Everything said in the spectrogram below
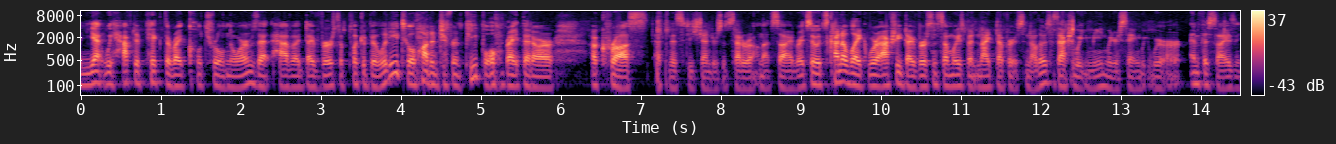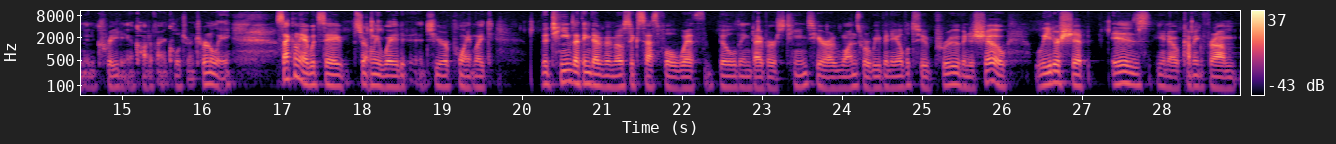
And yet we have to pick the right cultural norms that have a diverse applicability to a lot of different people, right? That are across ethnicities, genders, et cetera, on that side, right? So it's kind of like we're actually diverse in some ways, but not diverse in others. That's actually what you mean when you're saying we, we are emphasizing and creating a codifying culture internally. Secondly, I would say, certainly, Wade, to your point, like the teams I think that have been most successful with building diverse teams here are ones where we've been able to prove and to show leadership is, you know, coming from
